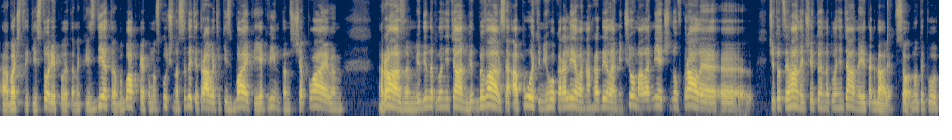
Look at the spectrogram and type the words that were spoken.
е, бачити такі історії, коли там якийсь дід або бабка, якому скучно, сидить і травить якісь байки, як він там з Чапаєвим разом від інопланетян відбивався, а потім його королева наградила мічом, але меч ну, вкрали е, чи то цигани, чи то інопланетяни і так далі. Все, ну, типу.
